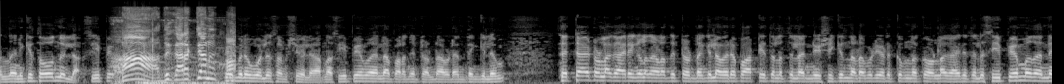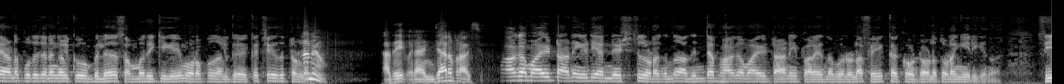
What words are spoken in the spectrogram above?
എന്ന് എനിക്ക് തോന്നുന്നില്ല. സി പി ആ അത് കറക്റ്റ് ആണ്. എമ്മിന് പോലും സംശയമില്ല. കാരണം സി പി എം തന്നെ പറഞ്ഞിട്ടുണ്ട് അവിടെ എന്തെങ്കിലും തെറ്റായിട്ടുള്ള കാര്യങ്ങൾ നടന്നിട്ടുണ്ടെങ്കിൽ അവരെ പാർട്ടി തലത്തിൽ അന്വേഷിക്കും നടപടിയെടുക്കും എന്നൊക്കെ ഉള്ള കാര്യത്തിൽ സി പി എം തന്നെയാണ് പൊതുജനങ്ങൾക്ക് മുമ്പിൽ സമ്മതിക്കുകയും ഉറപ്പ് നൽകുകയൊക്കെ ചെയ്തിട്ടുള്ളത്. അതെ ഒരു അഞ്ചാറ് പ്രാവശ്യം. ഭാഗമായിട്ടാണ് ഇ ഡി അന്വേഷിച്ചു തുടങ്ങുന്നത്. അതിന്റെ ഭാഗമായിട്ടാണ് ഈ പറയുന്ന പോലുള്ള ഫേക്ക് അക്കൗണ്ടുകൾ തുടങ്ങിയിരിക്കുന്നത്. സി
